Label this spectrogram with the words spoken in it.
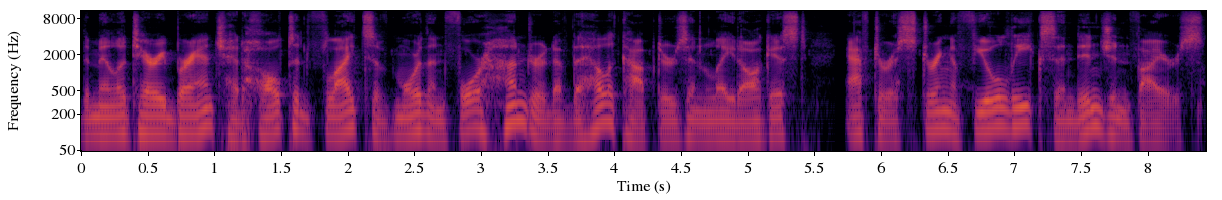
The military branch had halted flights of more than 400 of the helicopters in late August after a string of fuel leaks and engine fires.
